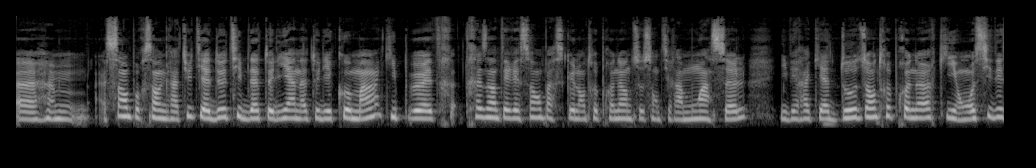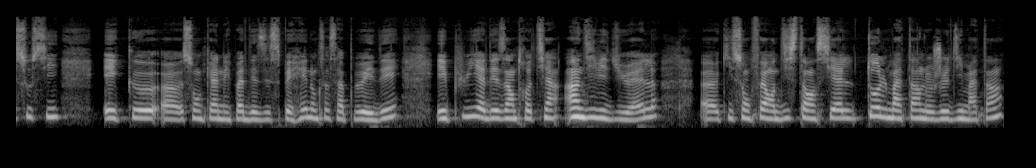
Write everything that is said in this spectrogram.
100% euh, gratuite. Il y a deux types d'ateliers. Un atelier commun qui peut être très intéressant parce que l'entrepreneur ne se sentira moins seul. Il verra qu'il y a d'autres entrepreneurs qui ont aussi des soucis et que euh, son cas n'est pas désespéré. Donc ça, ça peut aider. Et puis, il y a des entretiens individuels euh, qui sont faits en distanciel tôt le matin, le jeudi matin,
